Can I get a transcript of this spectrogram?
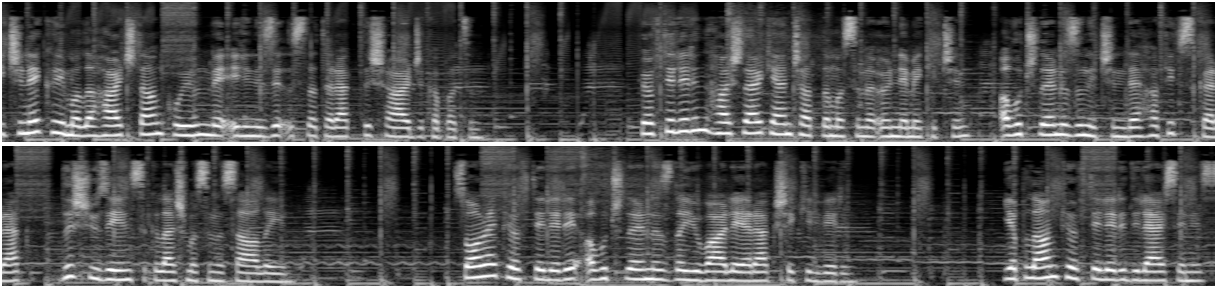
İçine kıymalı harçtan koyun ve elinizi ıslatarak dış harcı kapatın. Köftelerin haşlarken çatlamasını önlemek için avuçlarınızın içinde hafif sıkarak dış yüzeyin sıkılaşmasını sağlayın. Sonra köfteleri avuçlarınızda yuvarlayarak şekil verin. Yapılan köfteleri dilerseniz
